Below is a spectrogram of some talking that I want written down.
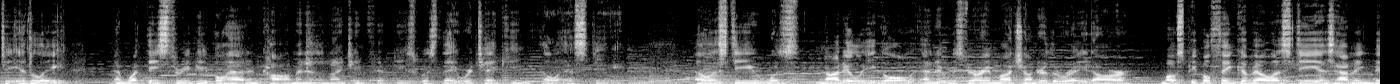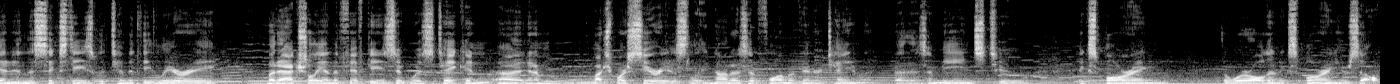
to Italy. And what these three people had in common in the 1950s was they were taking LSD. LSD was not illegal and it was very much under the radar. Most people think of LSD as having been in the 60s with Timothy Leary, but actually in the 50s it was taken uh, in a much more seriously, not as a form of entertainment, but as a means to exploring the world and exploring yourself.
